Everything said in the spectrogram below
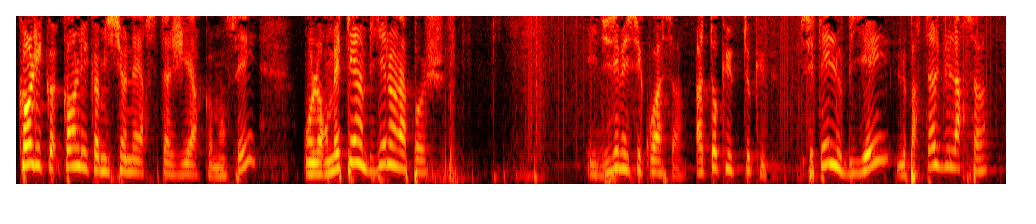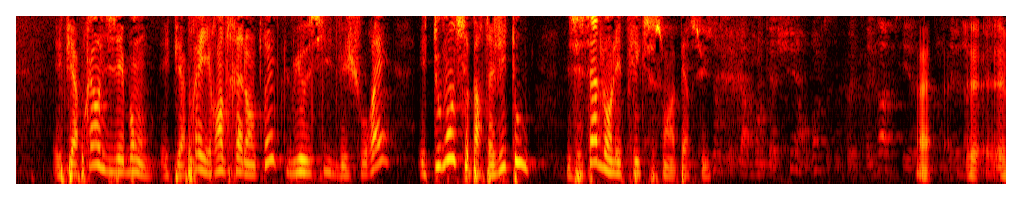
quand les, quand les commissionnaires stagiaires commençaient, on leur mettait un billet dans la poche. Et ils disaient mais c'est quoi ça? Ah t'occupes, t'occupes. C'était le billet, le partage du larcin. Et puis après on disait bon, et puis après il rentrait dans le truc, lui aussi il devait chourer, et tout le monde se partageait tout. Et c'est ça dont les flics se sont aperçus. Euh, Euh,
